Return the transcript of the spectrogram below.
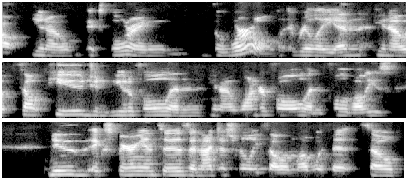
out, you know, exploring the world really and you know it felt huge and beautiful and you know wonderful and full of all these new experiences and i just really fell in love with it. So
